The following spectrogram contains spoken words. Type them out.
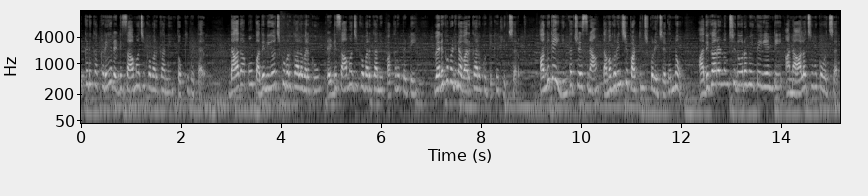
ఎక్కడికక్కడే రెడ్డి సామాజిక వర్గాన్ని తొక్కిపెట్టారు. దాదాపు పది నియోజకవర్గాల వరకు రెడ్డి సామాజిక వర్గాన్ని పక్కన పెట్టి వెనుకబడిన వర్గాలకు టికెట్లు ఇచ్చారు అందుకే ఇంత చేసినా తమ గురించి పట్టించుకునే జగన్ను అధికారం నుంచి దూరమైతే ఏంటి అన్న ఆలోచనకు వచ్చారు.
